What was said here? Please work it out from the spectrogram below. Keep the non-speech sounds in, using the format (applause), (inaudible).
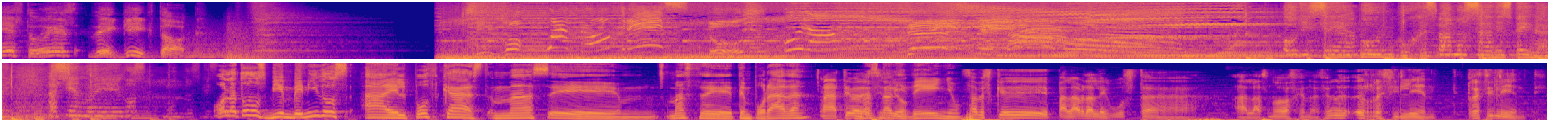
Esto es The Geek Talk. 5, 4, 3, 2, 1. Odisea burbujas, vamos a despegar hacia nuevos mundos. Hola a todos, bienvenidos a el podcast más, eh, más de temporada, Ah, te iba a más decir yo. navideño. ¿Sabes qué palabra le gusta a las nuevas generaciones? Es resiliente. Resiliente.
